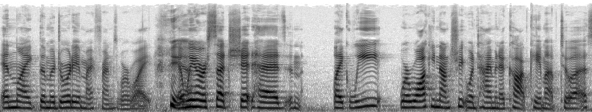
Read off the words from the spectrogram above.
and like the majority of my friends were white. Yeah. And we were such shitheads and like we were walking down the street one time and a cop came up to us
